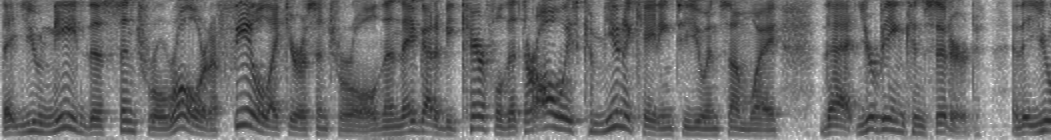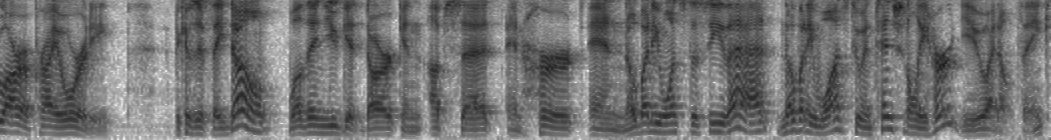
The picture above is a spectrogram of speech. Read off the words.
that you need this central role or to feel like you're a central role, then they've got to be careful that they're always communicating to you in some way that you're being considered, and that you are a priority. Because if they don't, well, then you get dark and upset and hurt, and nobody wants to see that. Nobody wants to intentionally hurt you, I don't think.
